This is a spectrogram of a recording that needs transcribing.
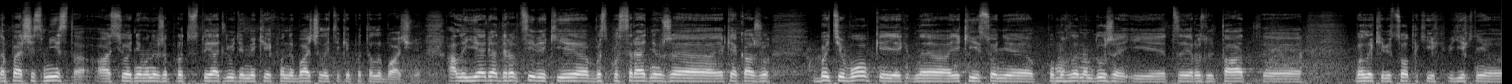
на першість міста, а сьогодні вони вже протистоять людям, яких вони бачили тільки по телебаченню. Але є ряд гравців, які безпосередньо вже, як я кажу, биті вовки, які сьогодні допомогли нам дуже, і цей результат е, великий відсоток їх, їхнього,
